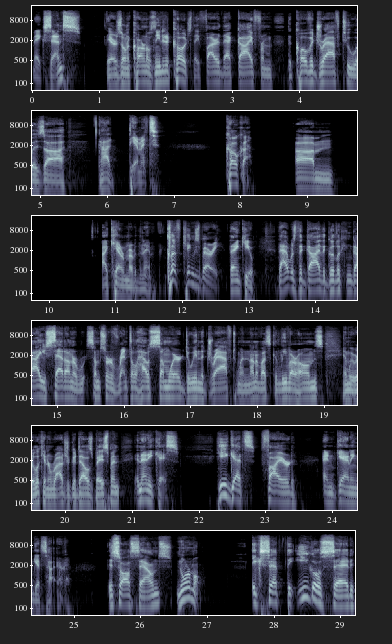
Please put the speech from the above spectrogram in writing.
Makes sense. The Arizona Cardinals needed a coach. They fired that guy from the COVID draft who was, uh, God damn it, Coca. Um, I can't remember the name. Cliff Kingsbury. Thank you. That was the guy, the good looking guy who sat on a, some sort of rental house somewhere doing the draft when none of us could leave our homes and we were looking in Roger Goodell's basement. In any case, he gets fired and Gannon gets hired. This all sounds normal, except the Eagles said,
